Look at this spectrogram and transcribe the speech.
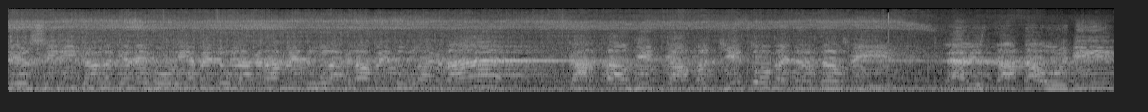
ਮੇਸੀ ਦੀ ਗੱਲ ਕਹਿੰਦੇ ਹੋ ਰਹੀ ਹੈ? ਮੈਨੂੰ ਲੱਗਦਾ ਮੈਨੂੰ ਲੱਗਦਾ ਮੈਨੂੰ ਲੱਗਦਾ। ਕਰਤਾ ਉਹੀ ਕੰਮ ਜੇ ਮੈਂ ਡਰਦਾ ਸੀ। ਲੈ ਵੀ ਸਤਾਦਾ ਉਹੀ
